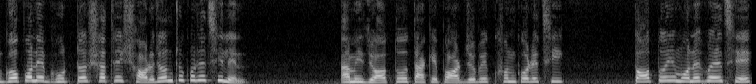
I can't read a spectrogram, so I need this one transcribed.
গোপনে ভুট্টোর সাথে ষড়যন্ত্র করেছিলেন? আমি যত তাকে পর্যবেক্ষণ করেছি, ততই মনে হয়েছে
